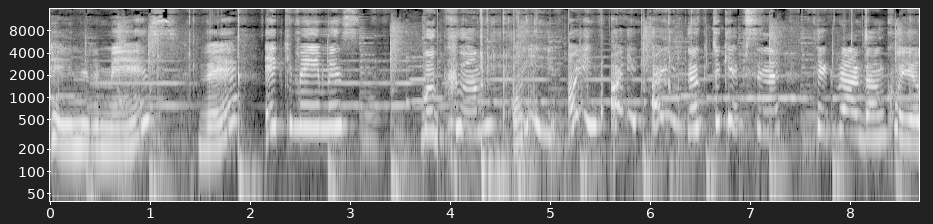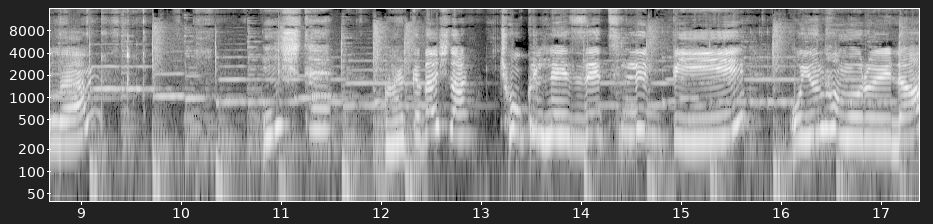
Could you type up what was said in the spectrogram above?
Peynirimiz ve ekmeğimiz. Bakın. Ay ay ay ay döktük hepsini. Tekrardan koyalım. İşte arkadaşlar çok lezzetli bir oyun hamuruyla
